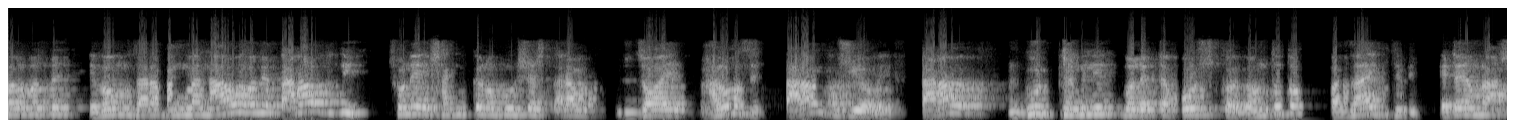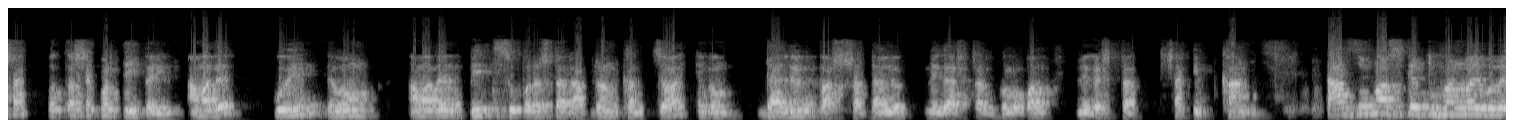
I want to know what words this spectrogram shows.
ভালোবাসবে, এবং যারা বাংলা নাও বলে তারাও যদি শোনে শাকিব খান অপবিশ্বাস তারাও জয়, ভালো আছে, তারাও খুশি হবে। তারাও গুড ফ্যামিলি বলে একটা পোস্ট করবে। অন্তত বা যাই এটাই আমরা আশা, প্রত্যাশা করতেই পারি। আমাদের কুইন এবং আমাদের বিগ সুপারস্টার আবরাম খান জয় এবং ডালিউড বাদশাহ Dhallywood megastar global megastar Shakib Khan. তার জন্য আজকে তুফান ভাই বলে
